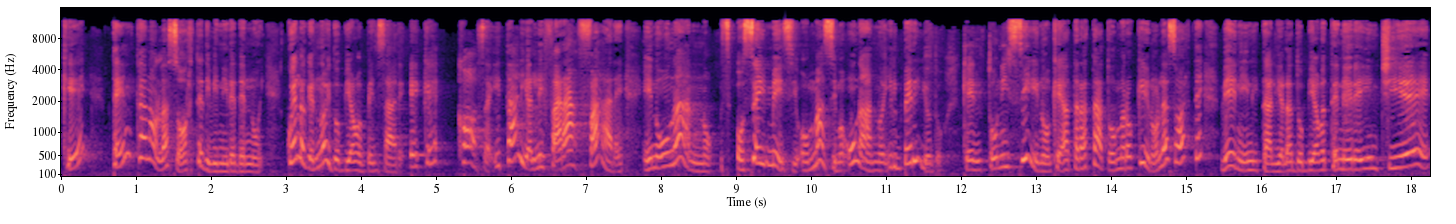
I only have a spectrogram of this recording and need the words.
che tentano la sorte di venire da noi. Quello che noi dobbiamo pensare è che cosa Italia le farà fare in un anno o sei mesi o massimo un anno il periodo che il tunisino che ha trattato un marocchino la sorte viene in Italia, la dobbiamo tenere in CE,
